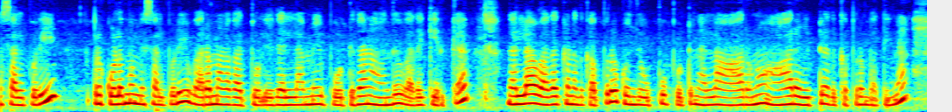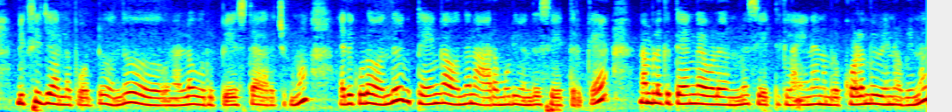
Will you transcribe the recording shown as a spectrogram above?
மசால் பொடி அப்புறம் குழம்பு மசால் பொடி வரமிளகாத்தூள் இது எல்லாமே போட்டு தான் நான் வந்து வதக்கியிருக்கேன். நல்லா வதக்கினதுக்கப்புறம் கொஞ்சம் உப்பு போட்டு நல்லா ஆறணும். ஆற விட்டு அதுக்கப்புறம் பார்த்திங்கன்னா மிக்சி ஜாரில் போட்டு வந்து நல்லா ஒரு பேஸ்ட்டாக அரைச்சிக்கணும். அது கூட வந்து தேங்காய் வந்து நான் அரை மூடி வந்து சேர்த்துருக்கேன். நம்மளுக்கு தேங்காய் எவ்வளோ வேணுமோ சேர்த்துக்கலாம். ஏன்னா நம்மளுக்கு குழம்பு வேணும் அப்படின்னா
